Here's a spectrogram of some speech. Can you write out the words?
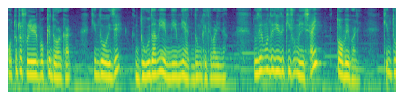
কতটা শরীরের পক্ষে দরকার, কিন্তু ওই যে দুধ আমি এমনি এমনি একদম খেতে পারি না। দুধের মধ্যে যদি কিছু মেশাই, তবে পারি। কিন্তু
